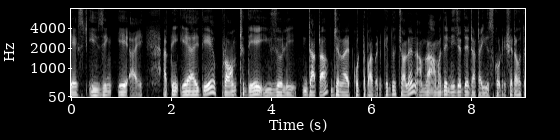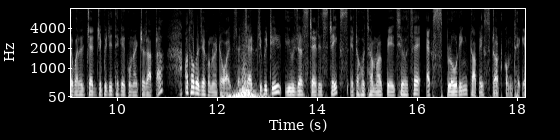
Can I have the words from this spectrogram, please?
text using AI. আপনি এআই দিয়ে প্রম্পট দিয়ে ইউজুয়ালি ডাটা জেনারেট করতে পারবেন। কিন্তু চলেন আমরা আমাদের নিজেদের ডাটা ইউজ করি। সেটা হতে পারে চ্যাট জিপিটি থেকে কোনো একটা ডাটা অথবা যে কোনো একটা ওয়েবসাইট চ্যাট জিপিটির ইউজার স্ট্যাটিস্টিক্স এটা হচ্ছে আমরা পেয়েছি হচ্ছে এক্সপ্লোরিং টপিক্স ডট কম থেকে।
